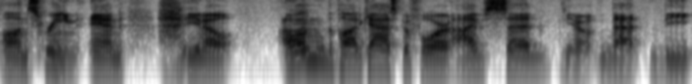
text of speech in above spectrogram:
on screen. And, you know, on the podcast before, I've said, you know, that the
